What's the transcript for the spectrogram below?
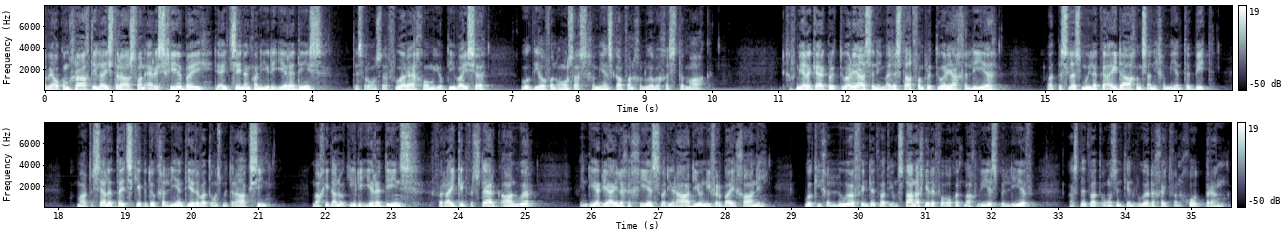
Verwelkom graag die luisteraars van RSG by die uitsending van hierdie erediens. Dit is vir ons 'n voorreg om u op die wyse ook deel van ons as gemeenskap van gelowiges te maak. Die Gemeente Kerk Pretoria is in die middestad van Pretoria geleë wat beslis moeilike uitdagings aan die gemeente bied. Maar terselfdertyd skep dit ook geleenthede wat ons moet raak sien. Mag U dan ook hierdie erediens verryk en versterk aanhoor en deur die Heilige Gees wat die radio nie verbygaan nie ook u geloof en dit wat u omstandighede vanoggend mag wees beleef as dit wat ons in teenwoordigheid van God bring.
